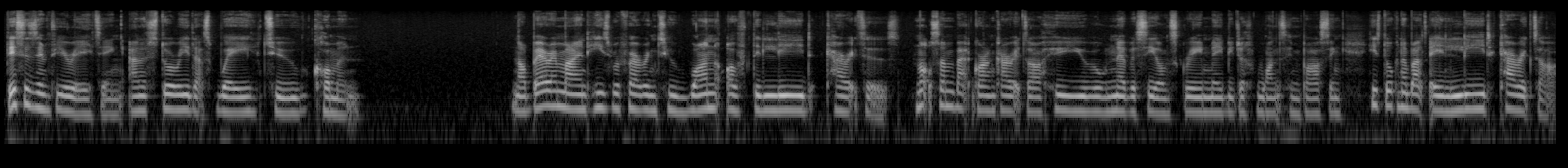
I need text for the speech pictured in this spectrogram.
This is infuriating and a story that's way too common. Now, bear in mind, he's referring to one of the lead characters, not some background character who you will never see on screen, maybe just once in passing. He's talking about a lead character,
